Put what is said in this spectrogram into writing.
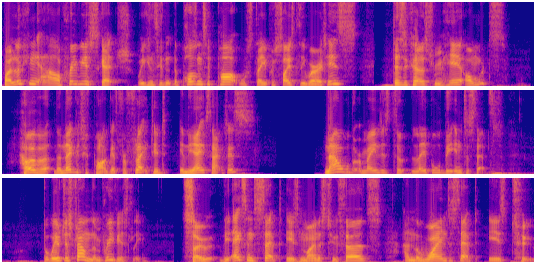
By looking at our previous sketch, we can see that the positive part will stay precisely where it is. This occurs from here onwards. However, the negative part gets reflected in the x-axis. Now all that remains is to label the intercepts, but we've just found them previously. So the x-intercept is minus 2 thirds, and the y-intercept is 2.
